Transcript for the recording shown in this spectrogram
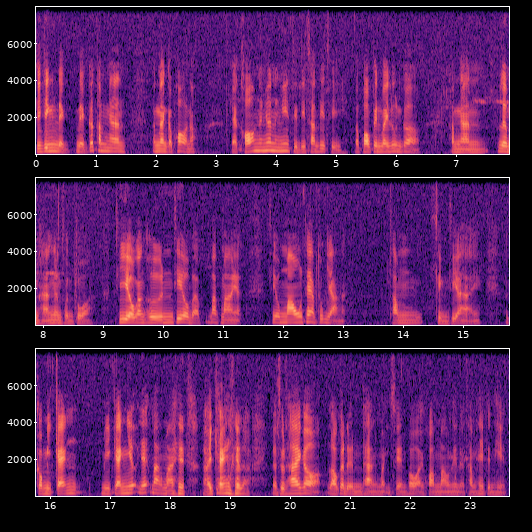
จริงๆ เด็กเด็กก็ทำงานทำงานกับพ่อเนาะแต่ของนั่นนั่นนี่ติดที่ทันที่สี่แล้วพอเป็นวัยรุ่นก็ทำงานเริ่มหาเงินส่วนตัว เที่ยวกลางคืนเที่ยวแบบมากมายอะ่ะเที่ยวเมาแทบทุกอย่างอะ่ะทำสิ่งเสียหาย แล้วก็มีแก๊งมีแก๊งเยอะแยะมากมายหลายแก๊งเลยล่ะแต่สุดท้ายก็เราก็เดินทางมาอีกเส้น เพราะไอ้ความเมาเนี่ยแหละทำให้เป็นเหตุ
